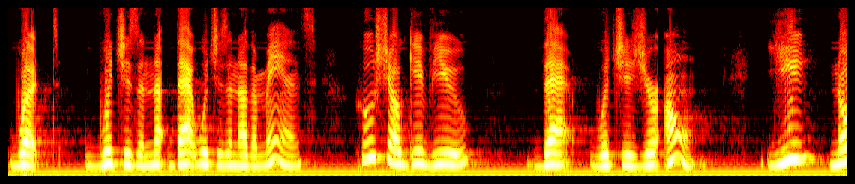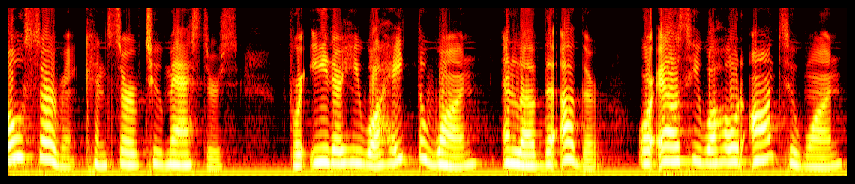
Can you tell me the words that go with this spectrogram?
what which is ano- that which is another man's, who shall give you that which is your own? Ye no servant can serve two masters, for either he will hate the one and love the other, or else he will hold on to one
